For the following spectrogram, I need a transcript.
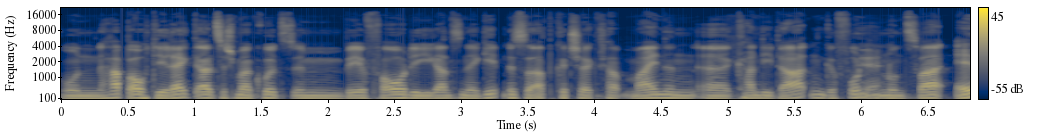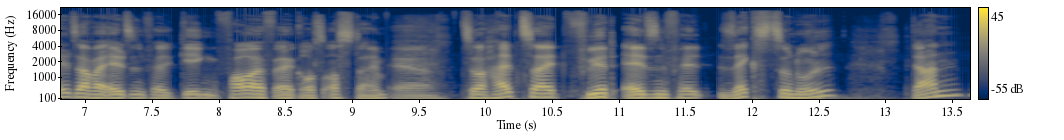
Und habe auch direkt, als ich mal kurz im BFV die ganzen Ergebnisse abgecheckt habe, meinen äh, Kandidaten gefunden. Ja. Und zwar Elsaver Elsenfeld gegen VfL Groß Ostheim. Ja. Zur Halbzeit führt Elsenfeld 6 zu 0. Dann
